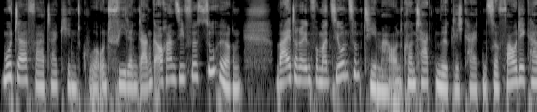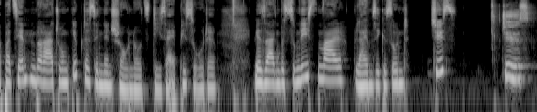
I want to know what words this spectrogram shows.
Mutter, Vater, Kindkur und vielen Dank auch an Sie fürs Zuhören. Weitere Informationen zum Thema und Kontaktmöglichkeiten zur VDK Patientenberatung gibt es in den Show Notes dieser Episode. Wir sagen bis zum nächsten Mal, bleiben Sie gesund. Tschüss. Tschüss.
